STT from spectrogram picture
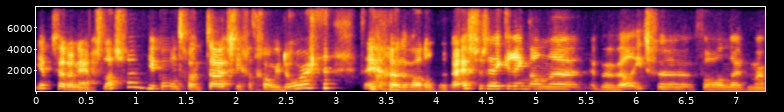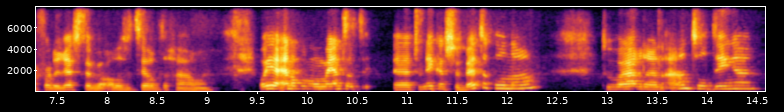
je hebt verder nergens last van. Je komt gewoon thuis, je gaat gewoon weer door. Het enige, we hadden de reisverzekering, dan uh, hebben we wel iets veranderd. Maar voor de rest hebben we alles hetzelfde gehouden. Oh ja, en op het moment dat, uh, toen ik een sabbatical nam, toen waren er een aantal dingen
